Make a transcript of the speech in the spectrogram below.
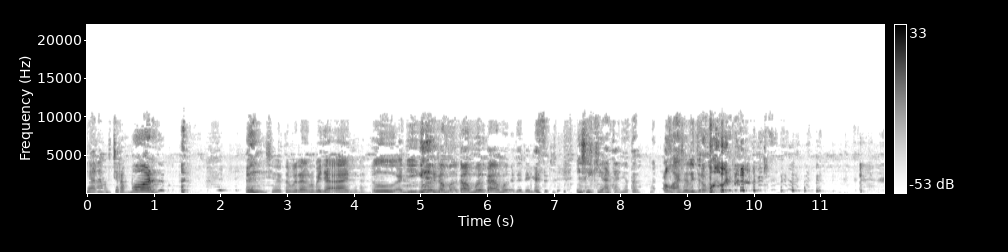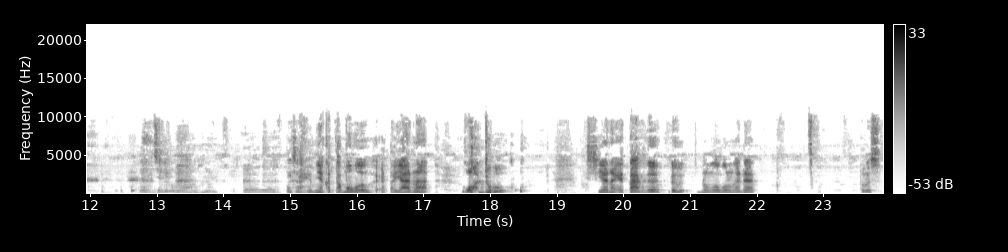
ya di Cirebon. Eh, sih itu bedang nu bejaan. Uh, anjing. Kamu kamu kamu jadi guys. Ya sih tanya tuh. Lo asli di Cirebon. Pas akhirnya ketemu eh eta Yana. Waduh. Si Yana eta eh tuh ngomong ngadat. Terus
